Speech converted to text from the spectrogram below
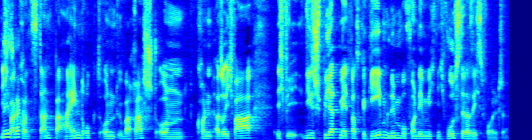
ich Nee, war sag- konstant beeindruckt und überrascht und kon, also ich war, ich, dieses Spiel hat mir etwas gegeben, Limbo, von dem ich nicht wusste, dass ich es wollte.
